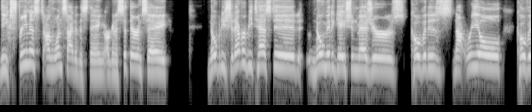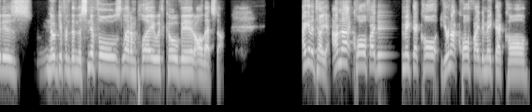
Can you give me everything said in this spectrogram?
the extremists on one side of this thing are going to sit there and say, nobody should ever be tested, no mitigation measures. COVID is not real. COVID is no different than the sniffles. Let them play with COVID, all that stuff. I got to tell you, I'm not qualified to make that call. You're not qualified to make that call.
